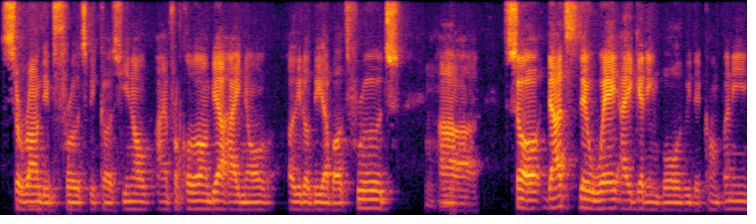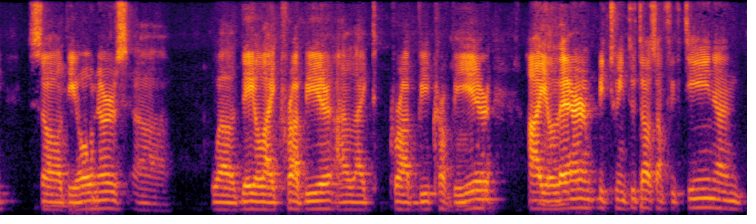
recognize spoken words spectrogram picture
surrounding fruits because you know I'm from Colombia. I know a little bit about fruits. Mhm. Uh, so that's the way I get involved with the company. So the owners, uh, well, they like craft beer. I like craft beer. Craft beer. I learned between 2015 and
